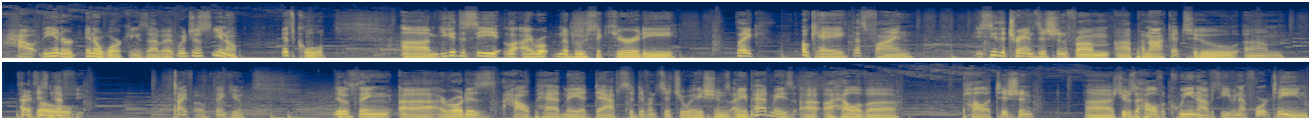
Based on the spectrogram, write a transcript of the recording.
how the inner inner workings of it, which is, you know, it's cool. Um, you get to see. I wrote Naboo security, like, okay, that's fine. You see the transition from uh, Panaka to um, his Typho. nephew. Typho, thank you. The other thing uh, I wrote is how Padme adapts to different situations. I mean, Padme's a, a hell of a politician. Uh, she was a hell of a queen, obviously, even at 14.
